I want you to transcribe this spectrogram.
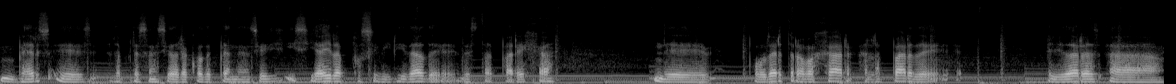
ver eh, la presencia de la codependencia y, si hay la posibilidad de, esta pareja de poder trabajar a la par de ayudar a,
